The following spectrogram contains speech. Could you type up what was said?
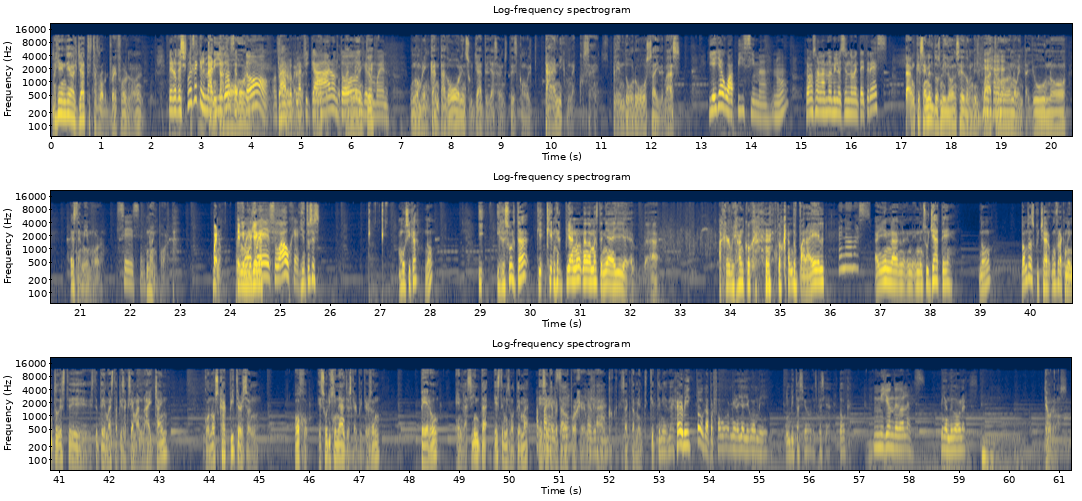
Imaginen al yate está Robert Redford, ¿no? Pero después de que el marido aceptó, o sea, lo aceptó, platicaron, to- todo, dijeron, bueno. Un hombre encantador en su yate, ya saben ustedes, como el Titanic, una cosa esplendorosa y demás. Y ella guapísima, ¿no? Estamos hablando de 1993. Aunque sea en el 2011, 2004, 91, es Demi Moore, Sí, sí. no importa. Bueno, Pues Demi fue, Moore llega... fue su auge. Y entonces, música, ¿no? Y, resulta que, que en el piano nada más tenía ahí a, a- a Herbie Hancock tocando para él, Ay, nada más. ahí en, la- en- en su yate, ¿no? Vamos a escuchar un fragmento de este, este tema, esta pieza que se llama Nighttime, con Oscar Peterson. Ojo, es original de Oscar Peterson, pero en la cinta este mismo tema es interpretado por Herbie, Herbie Hancock. Exactamente. Que tenía, Herbie, toca, por favor, mira, ya llegó mi invitación especial, toca. Un millón de dólares. Millón de dólares. Ya volvemos.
